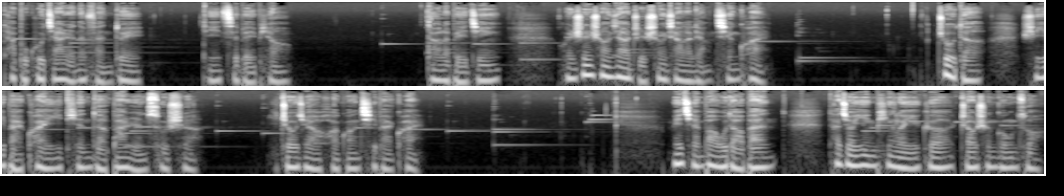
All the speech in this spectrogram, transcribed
他不顾家人的反对，第一次北漂。到了北京，浑身上下只剩下了两千块，住的是一百块一天的八人宿舍，一周就要花光七百块。没钱报舞蹈班，他就应聘了一个招生工作，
